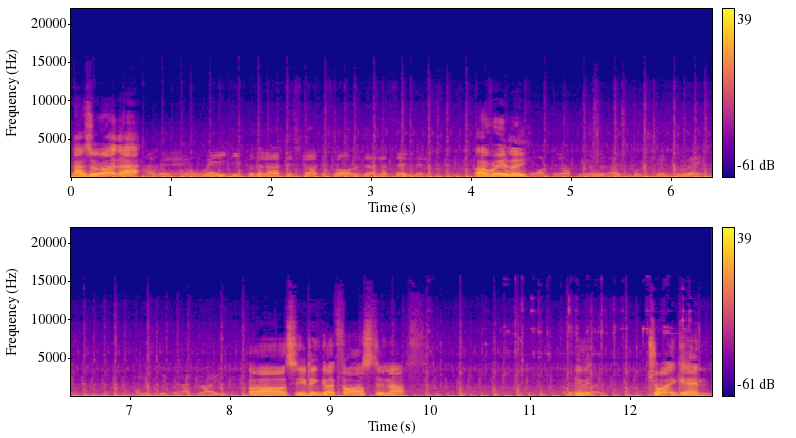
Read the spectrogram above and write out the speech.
That's all right. That. I went through way deeper than that in Strata Florida and the thing. Then Oh, really? water up here, I pushed into it and it's keeping that dry. Oh, so you didn't go fast enough. But In it's it- Try again.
